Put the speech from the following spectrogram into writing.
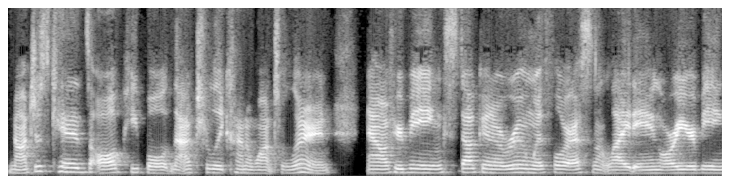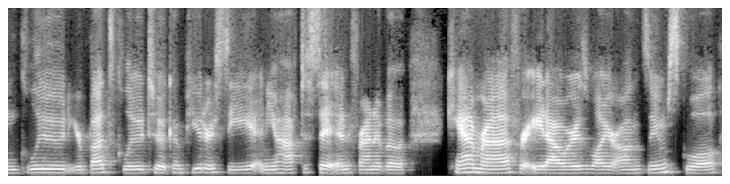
not just kids, all people naturally kind of want to learn. Now, if you're being stuck in a room with fluorescent lighting or you're being glued, your butt's glued to a computer seat and you have to sit in front of a camera for 8 hours while you're on Zoom school,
